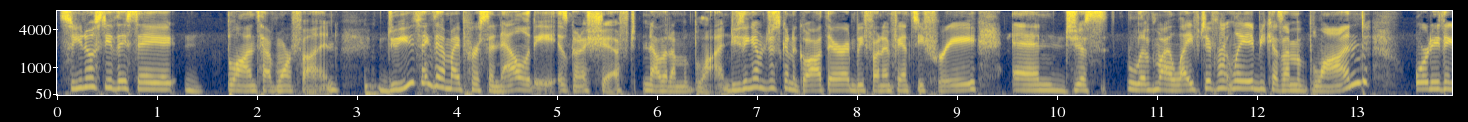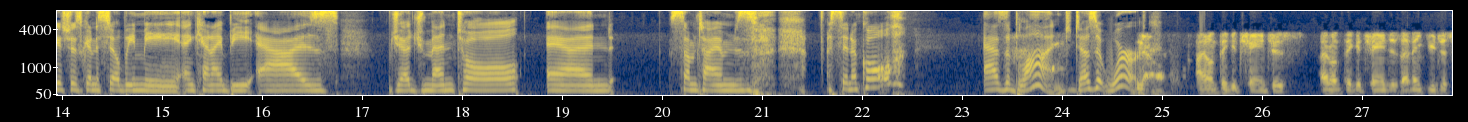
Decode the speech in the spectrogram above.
so, you know, Steve, they say blondes have more fun. Do you think that my personality is going to shift now that I'm a blonde? Do you think I'm just going to go out there and be fun and fancy free and just live my life differently because I'm a blonde? Or do you think it's just going to still be me? And can I be as judgmental and sometimes cynical as a blonde? Does it work? No, I don't think it changes. I don't think it changes. I think you just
